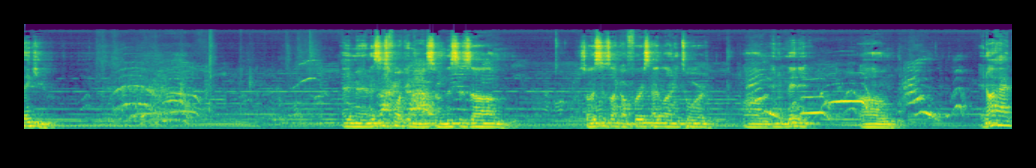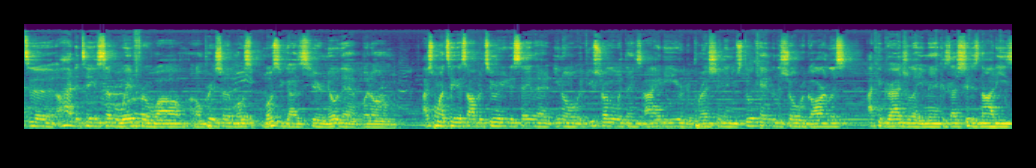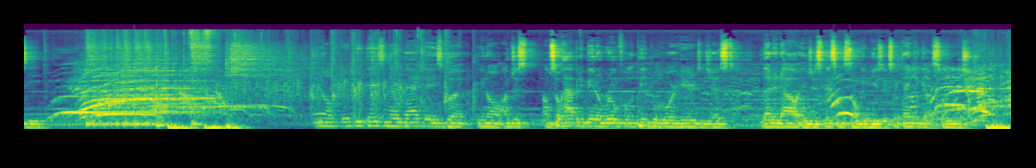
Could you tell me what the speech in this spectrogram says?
Thank you. Hey man, this is fucking awesome. This is um, so this is like our first headlining tour um, in a minute. Um, and I had to I had to take a step away for a while. I'm pretty sure most most of you guys here know that, but um, I just want to take this opportunity to say that you know if you struggle with anxiety or depression and you still came to the show regardless, I congratulate you, man, because that shit is not easy. Good days and there are bad days, but you know, I'm just I'm so happy to be in a room full of people who are here to just let it out and just listen to some good music. So thank you guys so much.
